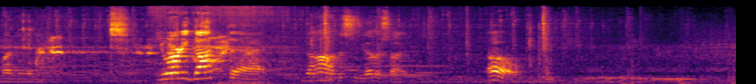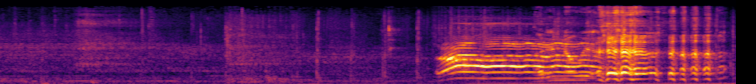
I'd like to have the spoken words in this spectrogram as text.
money in there. You already got that. No, this is the other side. Oh. I didn't know we.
